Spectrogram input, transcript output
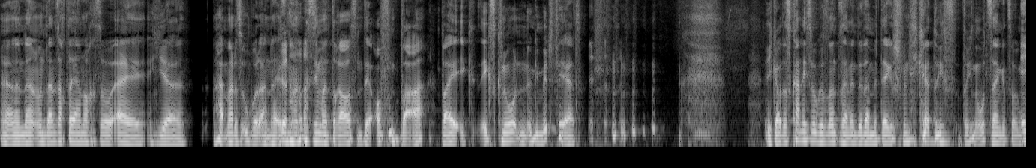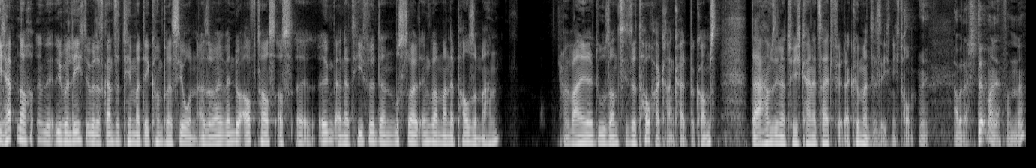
Ja, und, dann, und dann sagt er ja noch so, ey, hier, halt mal das U-Boot an, da ist, Genau. jemand, ist jemand draußen, der offenbar bei X, X Knoten irgendwie mitfährt. ich glaube, das kann nicht so gesund sein, wenn du da mit der Geschwindigkeit durchs, durch den Ozean gezogen Ich habe noch äh, überlegt über das ganze Thema Dekompression. Also, weil wenn du auftauchst aus äh, irgendeiner Tiefe, dann musst du halt irgendwann mal eine Pause machen, weil du sonst diese Taucherkrankheit bekommst. Da haben sie natürlich keine Zeit für, da kümmern sie sich nicht drum. Aber da stirbt man ja von, ne?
